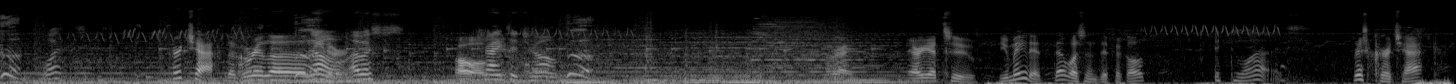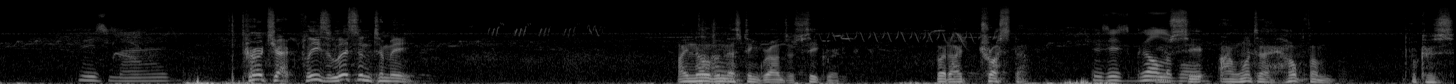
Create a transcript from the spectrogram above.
What? Kerchak, the gorilla No, leader. I was oh, trying okay. to jump. All right. Area two. You made it. That wasn't difficult. It was. There's Kerchak. He's mad. Kerchak, please listen to me. I know the oh. nesting grounds are secret, but I trust them. Because he's You see, I want to help them because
